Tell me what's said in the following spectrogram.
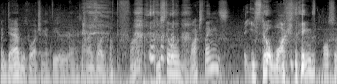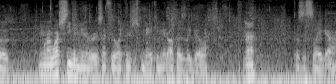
My dad was watching it the other day. I was like, "What the fuck? You still watch things?" you still watch things? Also, when I watch Steven Universe, I feel like they're just making it up as they go. Eh. Cause it's like, ugh,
